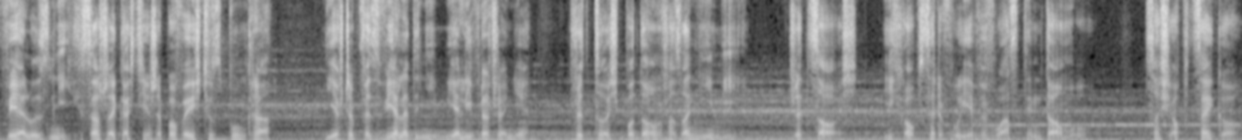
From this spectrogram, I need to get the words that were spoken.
Wielu z nich zarzeka się, że po wyjściu z bunkra jeszcze przez wiele dni mieli wrażenie, że coś podąża za nimi, że coś ich obserwuje we własnym domu. Coś obcego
